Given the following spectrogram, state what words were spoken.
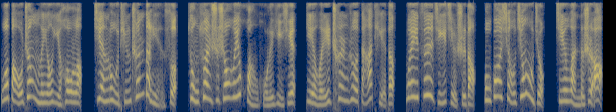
我保证没有以后了。见陆廷琛的脸色总算是稍微缓和了一些，叶维趁热打铁的为自己解释道：“不过小舅舅，今晚的事啊，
